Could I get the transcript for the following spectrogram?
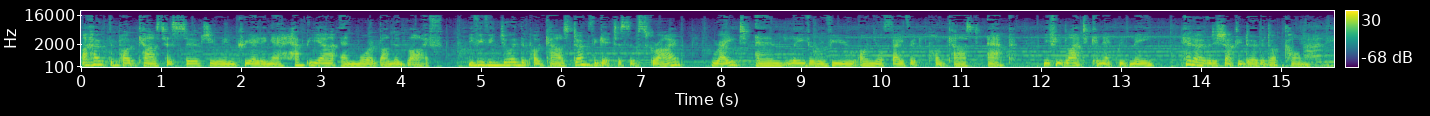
I hope the podcast has served you in creating a happier and more abundant life. If you've enjoyed the podcast, don't forget to subscribe, rate, and leave a review on your favourite podcast app. If you'd like to connect with me, head over to shaktidurga.com.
